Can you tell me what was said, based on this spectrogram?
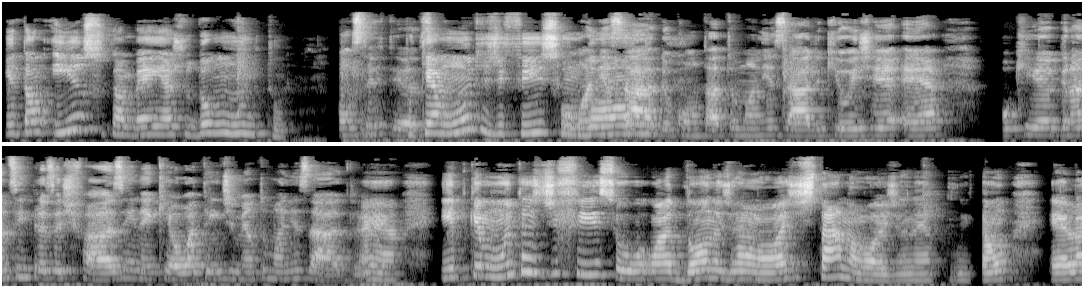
Então, isso também ajudou muito. Com certeza. Porque é muito difícil. Humanizado, um dono... o contato humanizado, que hoje é o que grandes empresas fazem, né, que é o atendimento humanizado. É, e porque é muito difícil a dona de uma é. loja estar na loja, né? Então, ela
